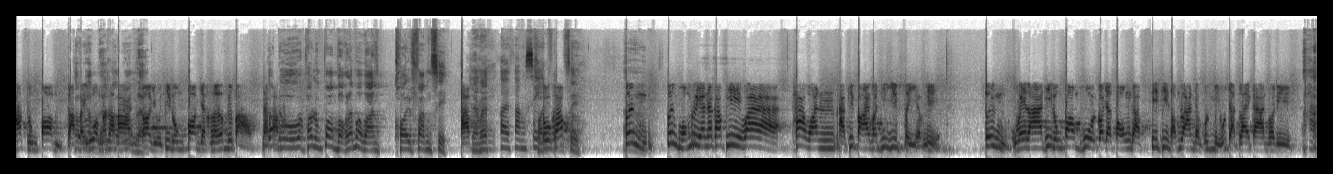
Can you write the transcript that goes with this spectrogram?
พักลุงป้อมกลับไปร่วมรัฐบาล ก็อยู่ที่ลุงป้อมจะเคลิ้มหรือเปล่านะก็ครับ ดูเพราะลุงป้อมบอกแล้วเมื่อวานคอยฟังสิครับ ใช่ไหมคอยฟังสิคอยถูกครับ ฟังสิ ซึ่งซึ่งผมเรียนนะครับพี่ว่าถ้าวันอภิปรายวันที่ยี่สี่อะพี่ ซึ่งเวลาที่ลุงป้อมพูดก็จะตรงกับที่ที่สำรานกับคุณหมิวจัดรายการพอดีค่ะ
